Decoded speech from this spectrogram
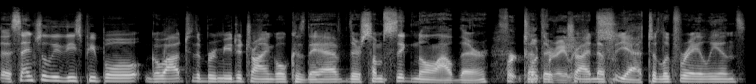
Essentially these people go out to the Bermuda Triangle because they have there's some signal out there For- that they're trying to yeah to look for aliens,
